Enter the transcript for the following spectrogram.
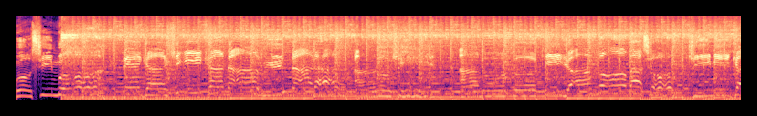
もしも願い叶うならあの日あの時あの場所君が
